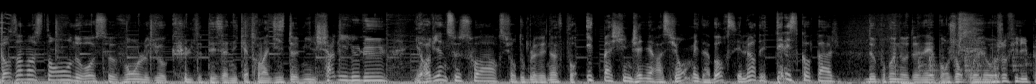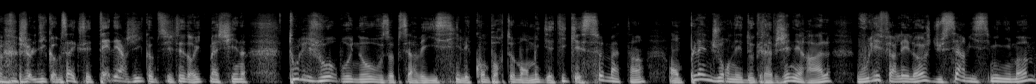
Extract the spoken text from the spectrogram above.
Dans un instant, nous recevons le duo culte des années 90-2000, Charlie Lulu. Ils reviennent ce soir sur W9 pour Hit Machine Génération. Mais d'abord, c'est l'heure des télescopages de Bruno Donnet. Bonjour Bruno. Bonjour Philippe. Je le dis comme ça avec cette énergie, comme si j'étais dans Hit Machine. Tous les jours, Bruno, vous observez ici les comportements médiatiques. Et ce matin, en pleine journée de grève générale, vous vouliez faire l'éloge du service minimum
